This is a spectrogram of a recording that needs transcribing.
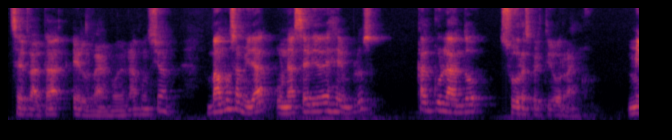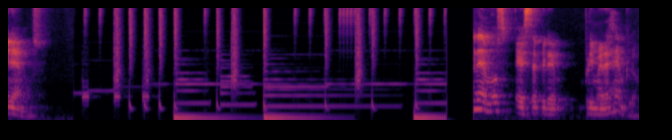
se trata el rango de una función. Vamos a mirar una serie de ejemplos calculando su respectivo rango. Miremos. Tenemos este primer ejemplo.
